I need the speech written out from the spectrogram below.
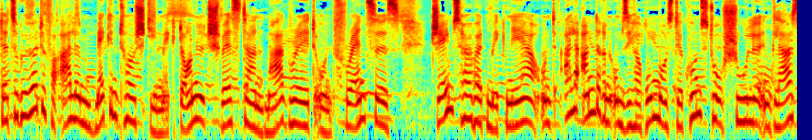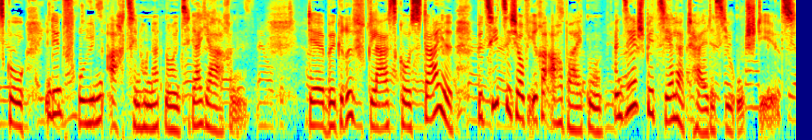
Dazu gehörte vor allem Macintosh, die MacDonald-Schwestern Margaret und Frances, James Herbert McNair und alle anderen um sie herum aus der Kunsthochschule in Glasgow in den frühen 1890er Jahren. Der Begriff Glasgow Style bezieht sich auf ihre Arbeiten, ein sehr spezieller Teil des Jugendstils.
